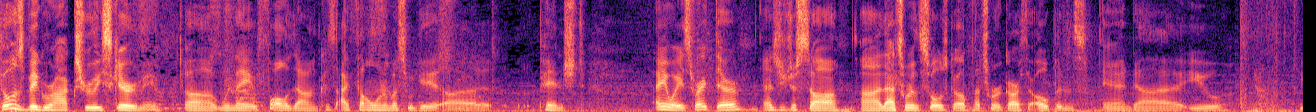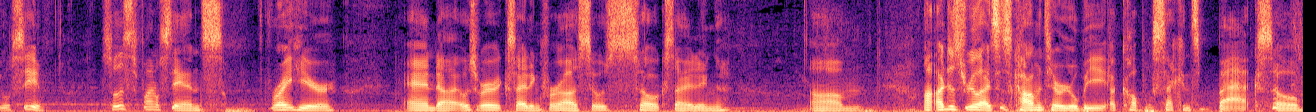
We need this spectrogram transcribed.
Those big rocks really scare me uh, when they fall down because I thought one of us would get uh, pinched. Anyways, right there, as you just saw, uh, that's where the souls go. That's where Gartha opens, and uh, you you will see. So this final stands right here, and uh, it was very exciting for us. It was so exciting. Um, I, I just realized this commentary will be a couple seconds back, so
